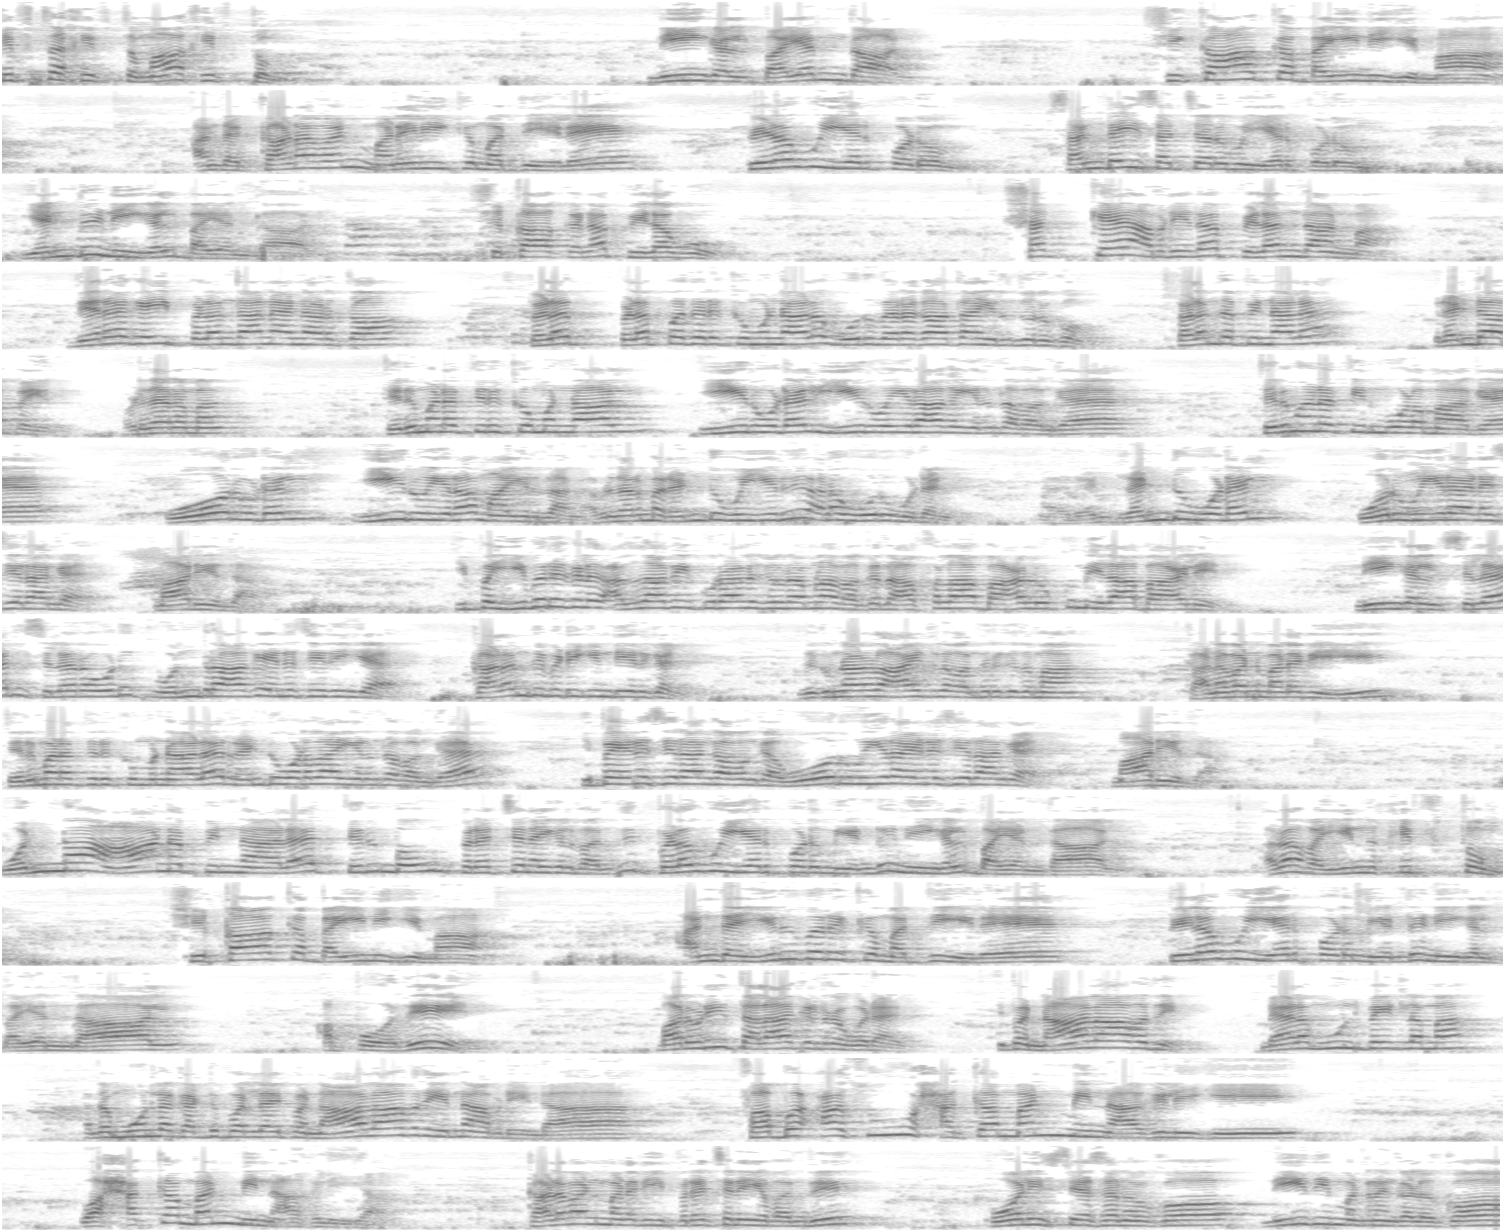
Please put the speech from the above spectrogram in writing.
ஹிஃப்த ஹிஃப்துமா ஹிஃப்தும். நீங்கள் பயந்தால் சிகாக்க பைனிகிமா. அந்த கணவன் மனைவிக்கு மத்தியிலே பிளவு ஏற்படும் சண்டை சச்சரவு ஏற்படும் என்று நீங்கள் பயந்தால். ஷிகாக்குனா பிளவு. ஷக்க அப்படின்னா பிளந்தான்மா. விறகை பிளந்தான்னு என்ன அர்த்தம்? பிள பிளப்பதற்கு முன்னால ஒரு விறகா தான் இருந்திருக்கும். பிளந்த பின்னால ரெண்டா பயிர் அப்படிதானம்மா? திருமணத்திற்கு முன்னால் ஈருடல் ஈர் உயிராக இருந்தவங்க திருமணத்தின் மூலமாக ஓருடல் ஈருயிராக அப்படி தரும ரெண்டு உயிர் ஆனால் ஒரு உடல். ரெண்டு- ரெண்டு உடல் ஒரு உயிராக என்ன செய்கிறாங்க மாறியிருந்தாங்க. இப்போ இவர்கள் அல்லாவே குரான் சொல்கிறோம்னா வகத் அஃபலா பாலுக்கும் இலா பாலின். நீங்கள் சிலர் சிலரோடு ஒன்றாக என்ன செய்கிறீங்க கலந்து விடுகின்றீர்கள். இதுக்கு முன்னால் ஆயத்தில் வந்திருக்குதுமா? கணவன் மனைவி திருமணத்திற்கு முன்னால் ரெண்டு உடலா இருந்தவங்க. இப்போ என்ன செய்கிறாங்க அவங்க? ஓர் உயிராக என்ன செய்கிறாங்க மாறிடுறாங்க. ஒன்றா ஆன பின்னால் திரும்பவும் பிரச்சனைகள் வந்து பிளவு ஏற்படும் என்று நீங்கள் பயந்தால். அதான் வயின் ஹிஃப்தும் ஷிகாக்க பைனிகிமா அந்த இருவருக்கு மத்தியிலே பிளவு ஏற்படும் என்று நீங்கள் பயந்தால் அப்போது மறுபடியும் தலாக்குன்ற கூடாது இப்போ நாலாவது மேலே மூணு போயிட்டலாமா? அந்த மூணில் கட்டுப்படல. இப்போ நாலாவது என்ன அப்படின்னா ஃபபஅசு ஹக்கமன் மின் அகிலிகி ஹக்கமன் மின் அகலியா கணவன் மனைவி பிரச்சனையை வந்து போலீஸ் ஸ்டேஷனுக்கோ நீதிமன்றங்களுக்கோ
